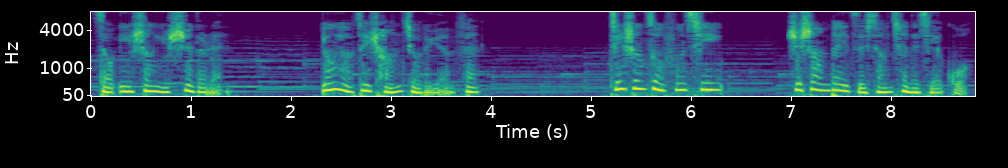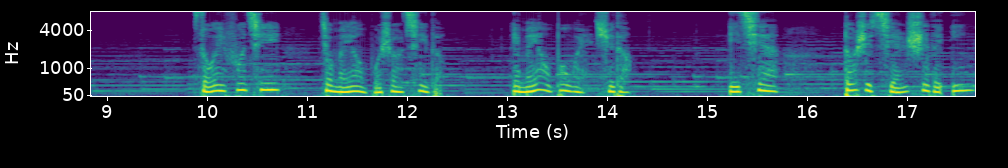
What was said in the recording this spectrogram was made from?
走一生一世的人，拥有最长久的缘分。今生做夫妻，是上辈子相欠的结果。所谓夫妻，就没有不受气的，也没有不委屈的，一切都是前世的因，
